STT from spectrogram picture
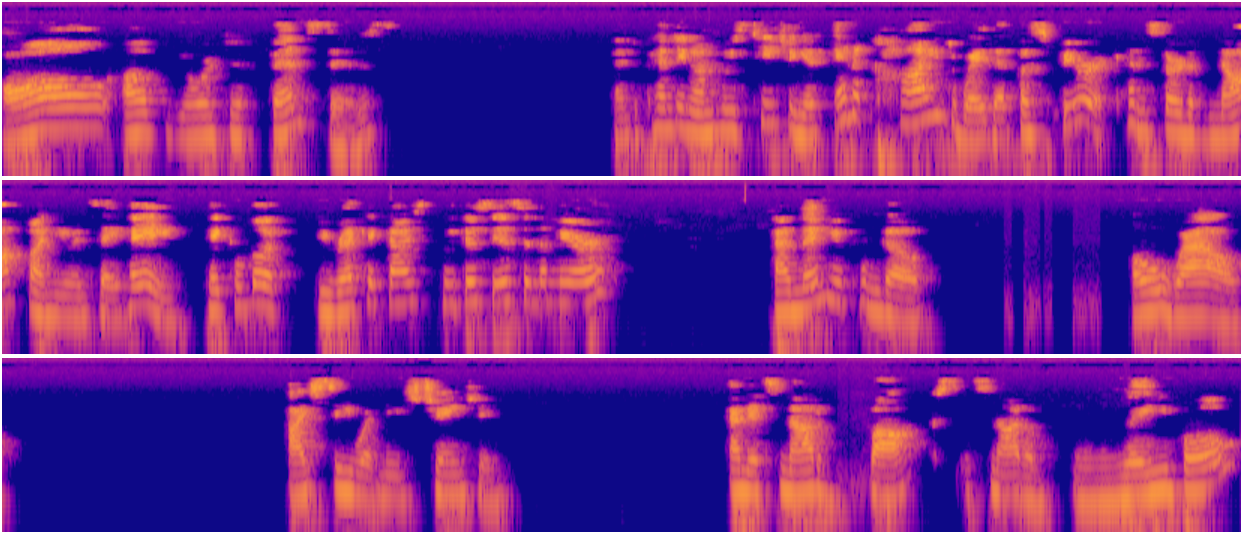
all of your defenses and depending on who's teaching it in a kind way that the spirit can sort of knock on you and say, Hey, take a look. Do you recognize who this is in the mirror? And then you can go, Oh wow. I see what needs changing. And it's not a box. It's not a label.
